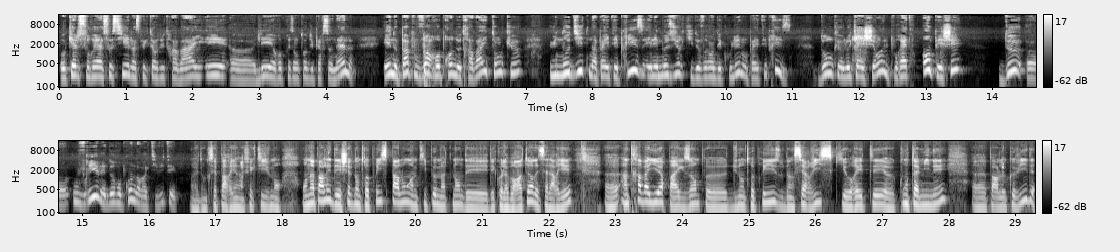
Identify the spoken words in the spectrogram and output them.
auquel seraient associés l'inspecteur du travail et euh, les représentants du personnel, et ne pas pouvoir reprendre le travail tant que une audite n'a pas été prise et les mesures qui devraient en découler n'ont pas été prises. Donc, euh, le cas échéant, il pourrait être empêché de euh, ouvrir et de reprendre leur activité. Ouais, donc c'est pas rien, effectivement. On a parlé des chefs d'entreprise, parlons un petit peu maintenant des, collaborateurs, des salariés. Euh, un travailleur, par exemple, euh, d'une entreprise ou d'un service qui aurait été contaminé par le Covid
